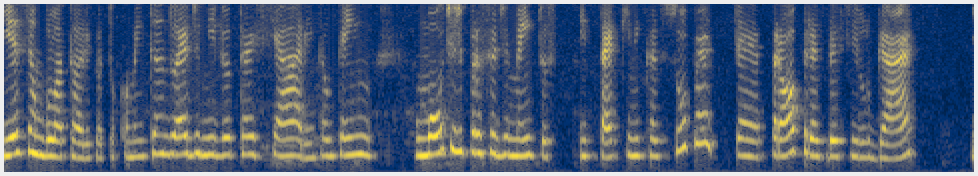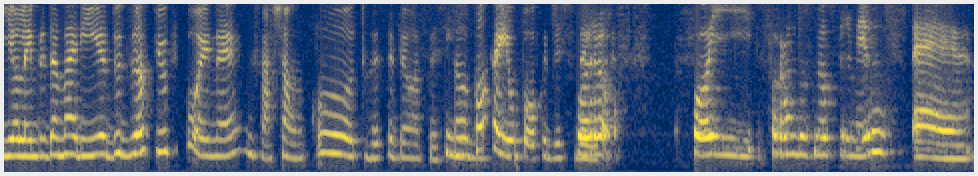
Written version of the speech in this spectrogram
E esse ambulatório que eu estou comentando é de nível terciário, então tem um monte de procedimentos e técnicas super é, próprias desse lugar. E eu lembro da Maria do desafio que foi, né? Enfaixar um coto, receber uma pessoa. Sim. Conta aí um pouco disso. Foram, foi, foram um dos meus primeiros é,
